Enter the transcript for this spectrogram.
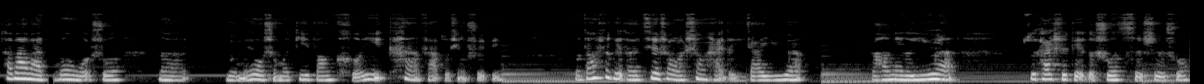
他爸爸问我说：“那有没有什么地方可以看发作性睡病？”我当时给他介绍了上海的一家医院，然后那个医院最开始给的说辞是说：“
